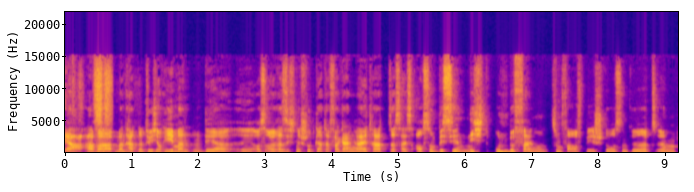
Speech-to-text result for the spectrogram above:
ja, aber man hat natürlich auch jemanden, der äh, aus eurer Sicht eine Stuttgarter Vergangenheit hat, das heißt auch so ein bisschen nicht unbefangen zum VfB stoßen wird. Ähm,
